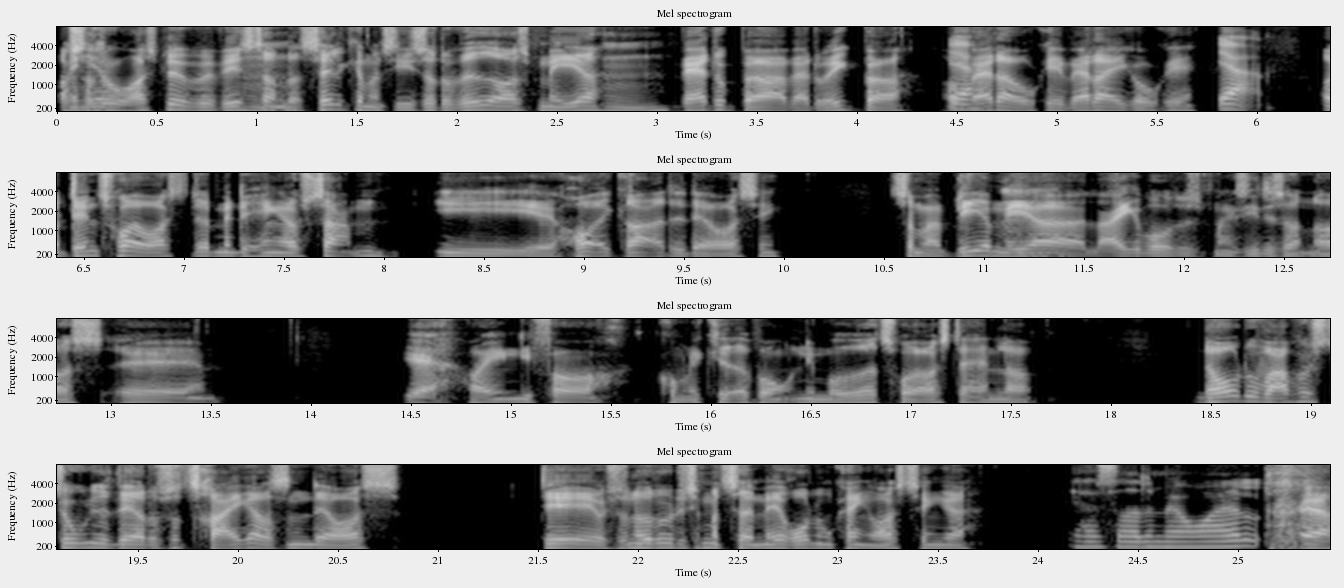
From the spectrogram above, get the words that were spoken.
Og så jeg... du også blevet bevidst mm. om dig selv, kan man sige, så du ved også mere, mm. hvad du bør og hvad du ikke bør, og ja. hvad der er okay, hvad der er ikke okay. Ja. Og den tror jeg også, det men det hænger jo sammen i øh, høj grad, det der også, ikke? Så man bliver mere mm. likeable, hvis man kan sige det sådan også. Øh, ja, og egentlig får kommunikeret på ordentlige måder, tror jeg også, det handler om. Når du var på studiet der, og du så trækker dig sådan der også, det er jo sådan noget, du ligesom har taget med rundt omkring også, tænker jeg. Jeg har taget det med overalt. ja,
